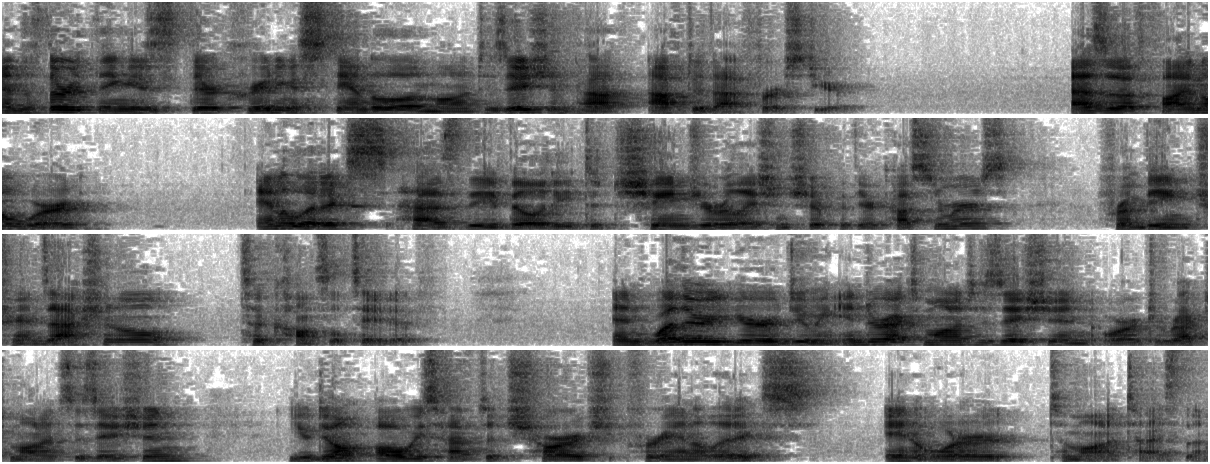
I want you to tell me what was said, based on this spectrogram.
And the third thing is they're creating a standalone monetization path after that first year. As a final word, analytics has the ability to change your relationship with your customers from being transactional to consultative. And whether you're doing indirect monetization or direct monetization, you don't always have to charge for analytics in order to monetize them.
